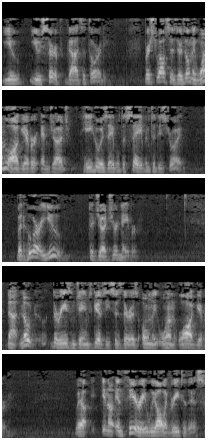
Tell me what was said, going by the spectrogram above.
You usurp God's authority. Verse 12 says, There's only one lawgiver and judge, he who is able to save and to destroy. But who are you to judge your neighbor? Now, note the reason James gives. He says there is only one lawgiver. Well, you know, in theory, we all agree to this.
